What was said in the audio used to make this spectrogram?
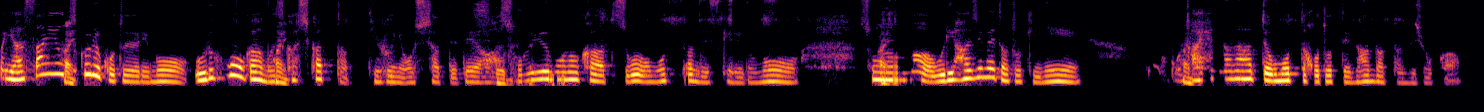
野菜を作ることよりも売る方が難しかったっていうふうにおっしゃってて、ああそういうものかってすごい思ったんですけれども、その、はいまあ売り始めたときに、はい大変だなって思ったことって何だったんでしょうか？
